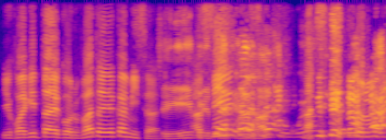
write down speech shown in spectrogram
Y Joaquín está de corbata y de camisa. Sí, pero así, así, de normal.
